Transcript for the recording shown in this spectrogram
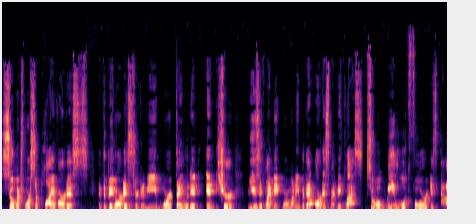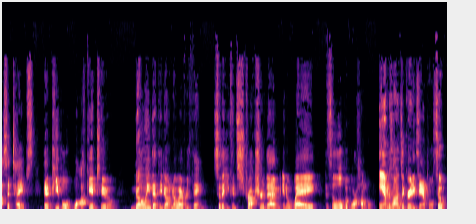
so much more supply of artists that the big artists are going to be more diluted. And sure, music might make more money, but that artist might make less. So what we look for is asset types that people walk into knowing that they don't know everything so that you can structure them in a way that's a little bit more humble. Amazon is a great example. So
